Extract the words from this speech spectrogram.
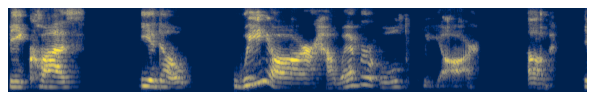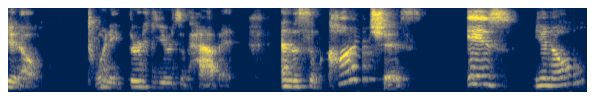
because you know we are however old we are um, you know 20 30 years of habit and the subconscious is you know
